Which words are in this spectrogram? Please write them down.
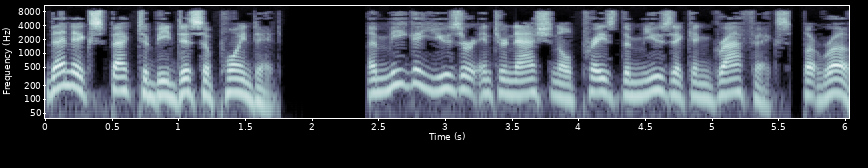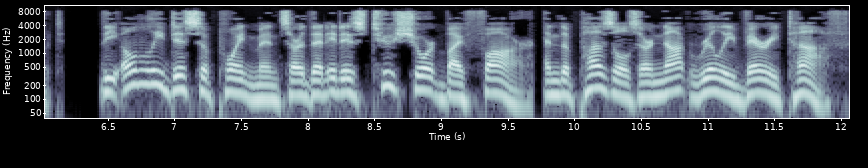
Then expect to be disappointed." Amiga User International praised the music and graphics, but wrote, the only disappointments are that it is too short by far, and the puzzles are not really very tough.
